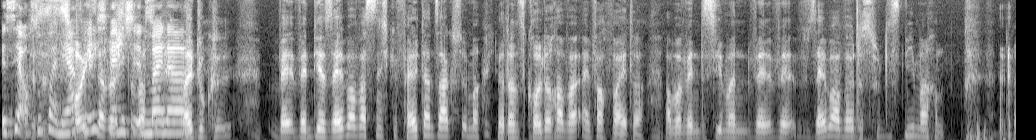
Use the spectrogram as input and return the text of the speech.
Ist ja auch Das super das nervig, wenn ich in meiner. Weil du, wenn, wenn dir selber was nicht gefällt, dann sagst du immer, ja, dann scroll doch aber einfach weiter. Aber wenn das jemand, we- we- selber würdest du das nie machen.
